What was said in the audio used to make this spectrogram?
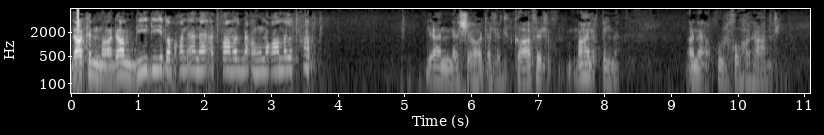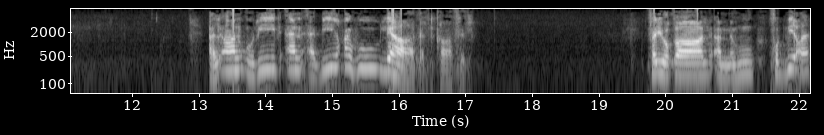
لكن ما دام بيدي طبعا أنا أتعامل معه معاملة عبد لأن شهادة الكافر ما لها قيمة. أنا أقول خو هذا عبدي. الآن أريد أن أبيعه لهذا الكافر. فيقال أنه خب بيعه.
